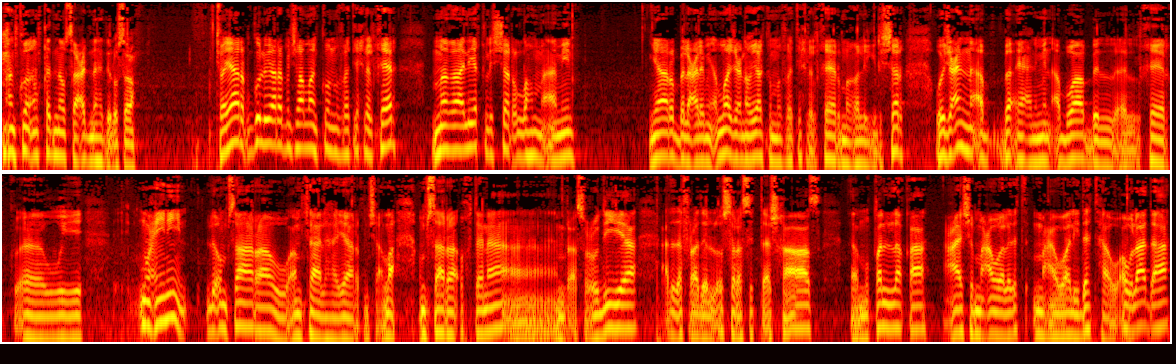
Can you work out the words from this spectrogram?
حنكون أنقذنا وساعدنا هذه الأسرة. فيا رب قولوا يا رب إن شاء الله نكون مفاتيح للخير مغاليق للشر. اللهم آمين. يا رب العالمين. الله يجعلنا وياكم مفاتيح للخير مغاليق للشر واجعلنا أب يعني من أبواب الخير ومعينين لأم سارة وأمثالها. يا رب إن شاء الله. أم سارة أختنا امرأة سعودية عدد أفراد الأسرة ستة أشخاص مطلقة عايشة مع والدت مع والدتها وأولادها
